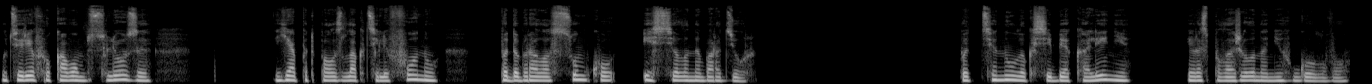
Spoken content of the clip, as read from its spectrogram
Утерев рукавом слезы, я подползла к телефону, подобрала сумку и села на бордюр. Подтянула к себе колени и расположила на них голову.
